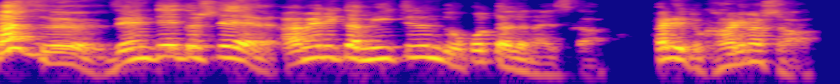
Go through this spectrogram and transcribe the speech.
まず前提として、アメリカミート運動起こったじゃないですか。ハリウッド変わりました？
